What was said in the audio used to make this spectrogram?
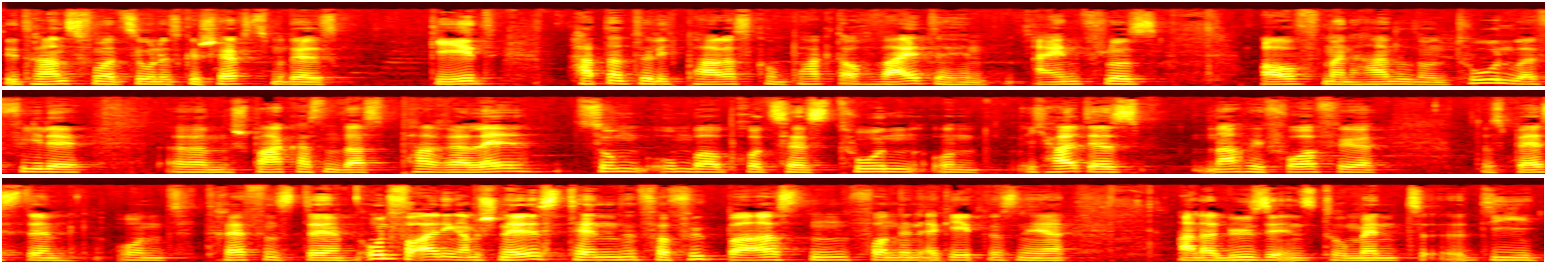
die Transformation des Geschäftsmodells geht, hat natürlich Paras Kompakt auch weiterhin Einfluss auf mein Handeln und Tun, weil viele ähm, Sparkassen das parallel zum Umbauprozess tun und ich halte es nach wie vor für das beste und treffendste und vor allen Dingen am schnellsten verfügbarsten von den Ergebnissen her Analyseinstrument, die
